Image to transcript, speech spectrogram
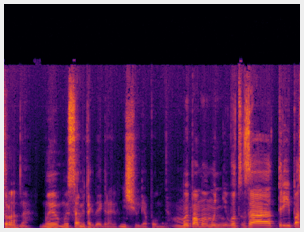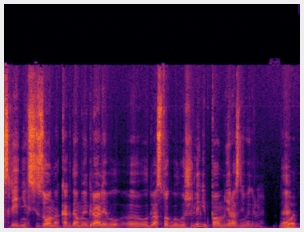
Трудно. Мы, мы сами тогда играли в ничью, я помню. Мы, по-моему, вот за три последних сезона, когда мы играли, в э, Владивосток был выше лиги, по-моему, ни разу не выиграли. Да? Вот.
